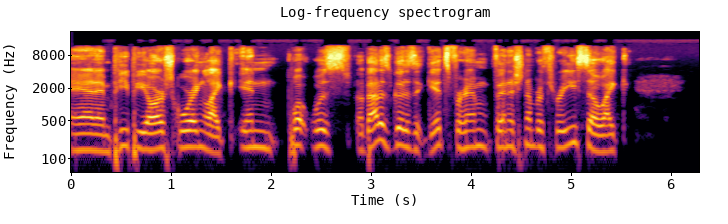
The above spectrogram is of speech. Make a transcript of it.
And in PPR scoring, like in what was about as good as it gets for him, finished number three. So, like,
